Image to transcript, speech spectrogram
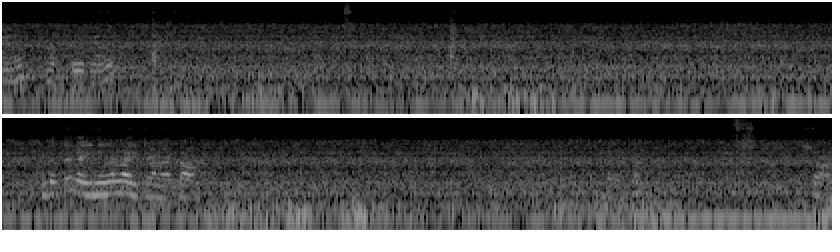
ഞാൻ കണ്ടോ? ഇതൊക്കെ ലൈനിങ്ങളിലായിട്ടാണ് കേട്ടോ ഷാൾ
